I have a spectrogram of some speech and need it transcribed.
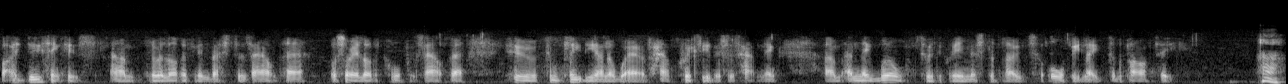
but I do think it's um, there are a lot of investors out there, or sorry, a lot of corporates out there who are completely unaware of how quickly this is happening, um, and they will, to a degree, miss the boat or be late to the party. Huh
